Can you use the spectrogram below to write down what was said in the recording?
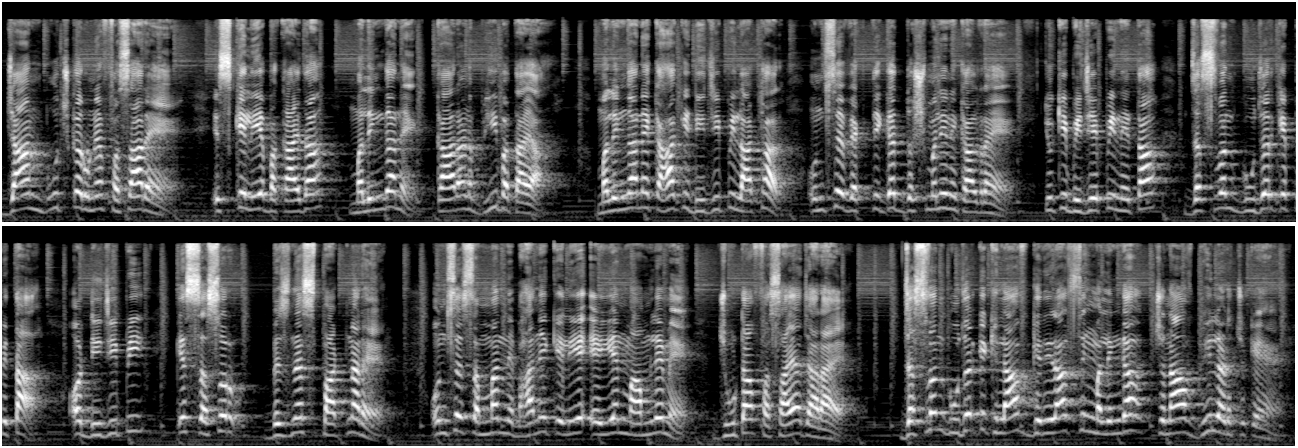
जानबूझकर उन्हें फंसा रहे हैं। इसके लिए बकायदा मलिंगा ने कारण भी बताया। मलिंगा ने कहा कि डीजीपी लाठर उनसे व्यक्तिगत दुश्मनी निकाल रहे हैं, क्योंकि बीजेपी नेता जसवंत गुजर के पिता और डीजीपी के ससुर बिज़नेस पार्टनर है। उनसे संबंध निभाने के लिए एएन मामले में झूठा फंसाया जा रहा है। जसवंत गुजर के खिलाफ गिरिराज सिंह मलिंगा चुनाव भी लड़ चुके हैं।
